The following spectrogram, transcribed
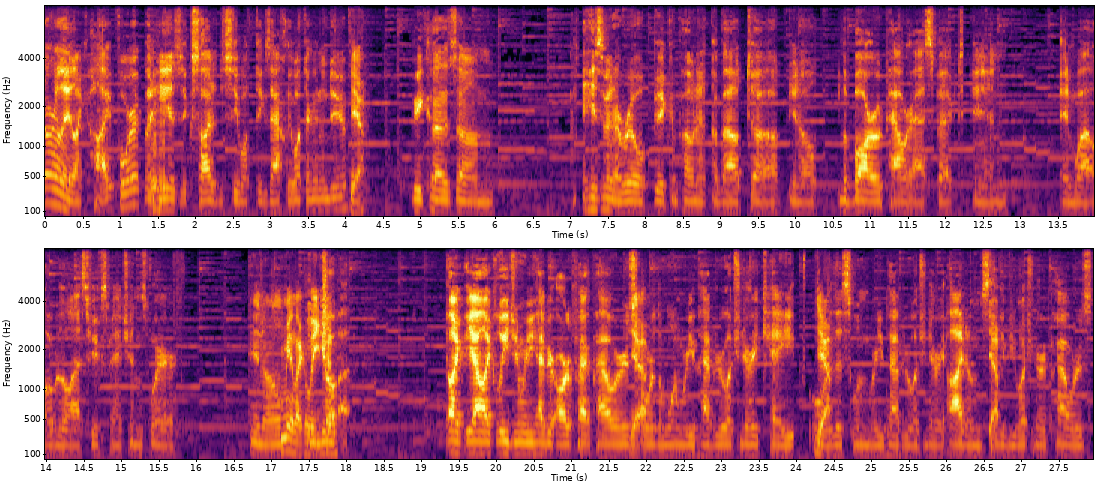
not really like hype for it, but he is excited to see what exactly what they're gonna do Yeah. because um, he's been a real big component about uh, you know the borrowed power aspect in in WoW over the last few expansions where you know I mean like Legion? go- uh, like yeah, like Legion where you have your artifact powers, Yeah. or the one where you have your legendary cape, or Yeah. this one where you have your legendary items that Yeah. give you legendary powers.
